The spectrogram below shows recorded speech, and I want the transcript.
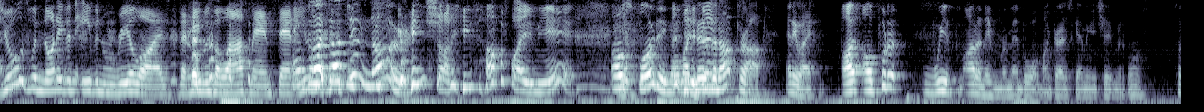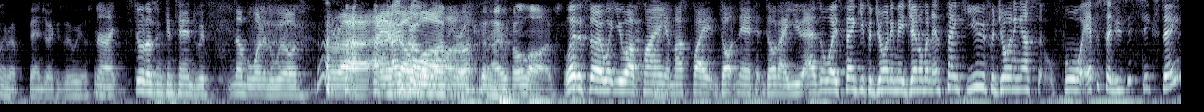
Jules would not even even realised that he was the last man standing. He I, was, I didn't know. Screenshot. He's halfway in the air. I was floating like there's an updraft. Anyway, I, I'll put it with. I don't even remember what my greatest gaming achievement was. Something about Banjo Kazooie or something. No, it still doesn't contend with number one in the world for uh, AFL, Live. Live. right? AFL Live. Let us know what you are playing at mustplay.net.au. As always, thank you for joining me, gentlemen, and thank you for joining us for episode. Is this 16?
